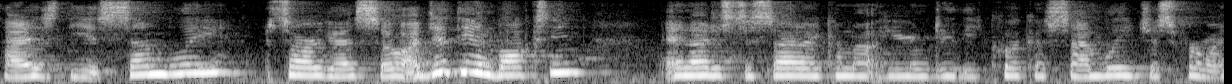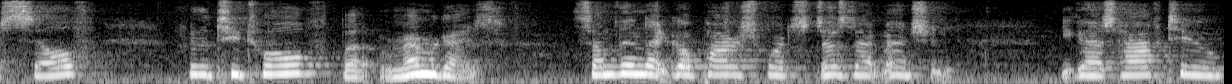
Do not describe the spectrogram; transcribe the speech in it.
That is the assembly. Sorry guys, so I did the unboxing and I just decided I'd come out here and do the quick assembly just for myself for the 212. But remember guys, something that Go Power Sports does not mention. You guys have to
